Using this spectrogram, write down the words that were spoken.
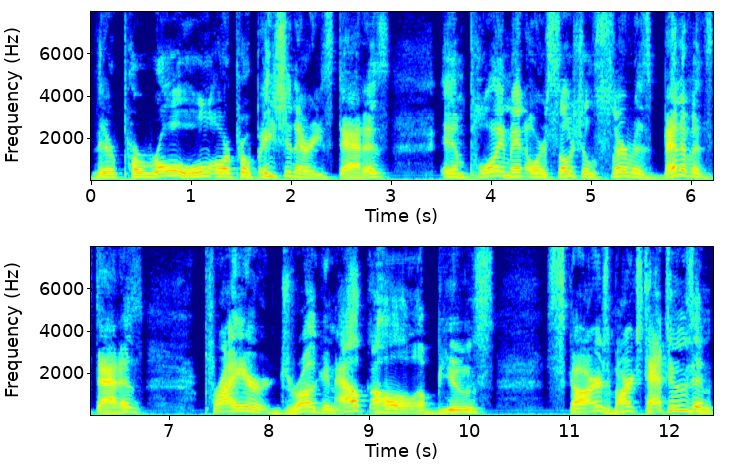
their parole or probationary status, employment or social service benefit status, prior drug and alcohol abuse, scars, marks, tattoos, and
